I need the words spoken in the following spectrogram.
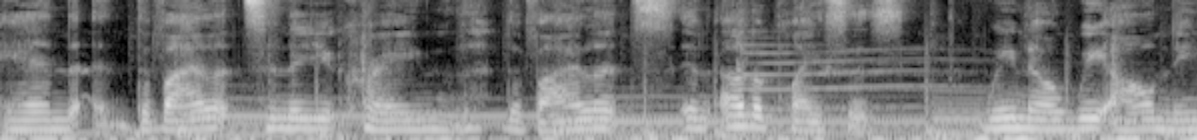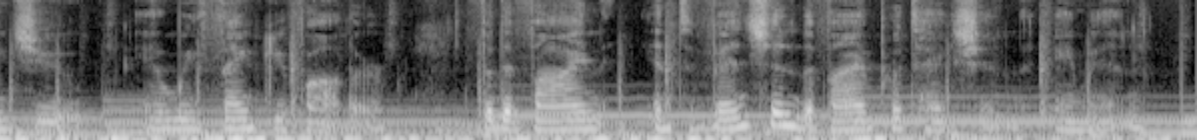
and the violence in the Ukraine, the violence in other places, we know we all need you. And we thank you, Father, for divine intervention, divine protection. Amen.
